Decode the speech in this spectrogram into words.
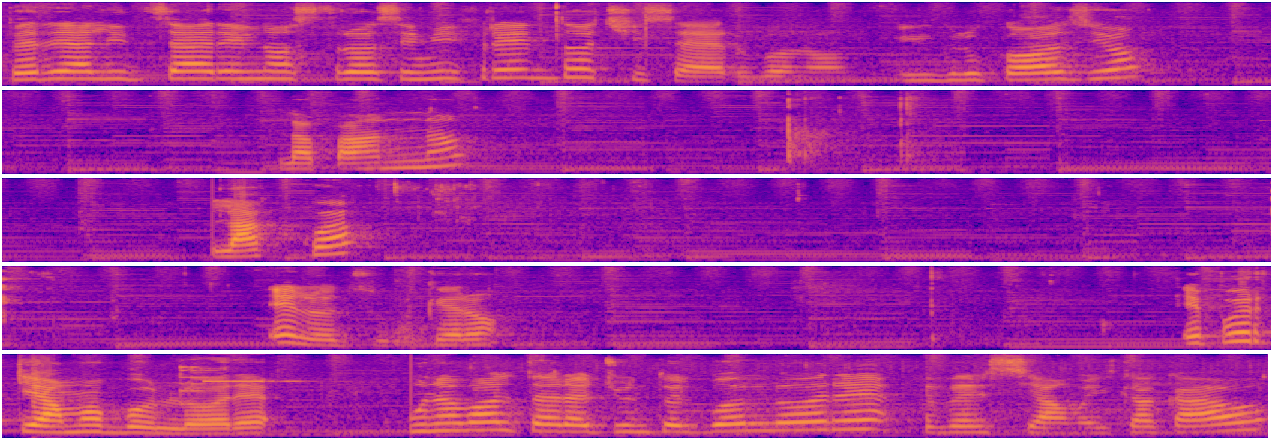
Per realizzare il nostro semifreddo ci servono il glucosio, la panna, l'acqua e lo zucchero e portiamo a bollore. Una volta raggiunto il bollore versiamo il cacao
